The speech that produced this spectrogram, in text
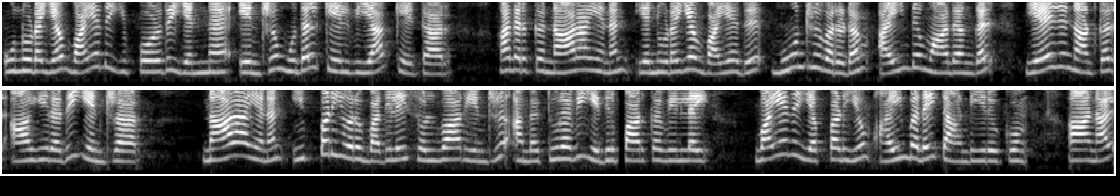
உன்னுடைய வயது இப்பொழுது என்ன? என்று முதல் கேள்வியா கேட்டார். அதற்கு நாராயணன் என்னுடைய வயது மூன்று வருடம் ஐந்து மாதங்கள் ஏழு நாட்கள் ஆகிறது என்றார். நாராயணன் இப்படியொரு பதிலை சொல்வார் என்று அந்த துறவி எதிர்பார்க்கவில்லை. வயது எப்படியும் ஐம்பதை தாண்டியிருக்கும். ஆனால்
